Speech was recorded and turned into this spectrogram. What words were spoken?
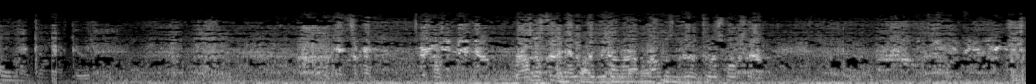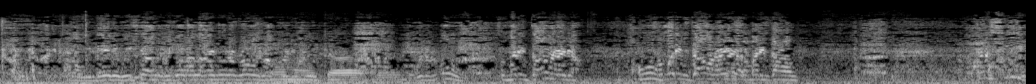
Oh my god, dude. Okay, it's okay. We're almost to the end of the video. We're, almost to the, to the We made it. We found We got our line on the road. Oh my god. Oh, somebody's down right now. Oh, somebody's down right now. Somebody's down. I can't see.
